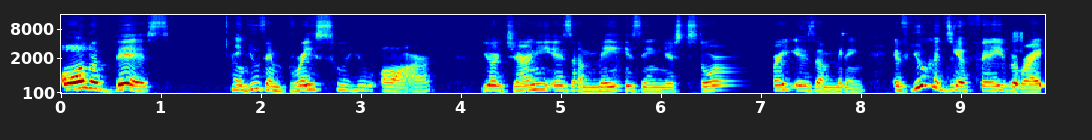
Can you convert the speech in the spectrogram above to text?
all of this and you've embraced who you are. Your journey is amazing. Your story is amazing. If you could do a favor right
